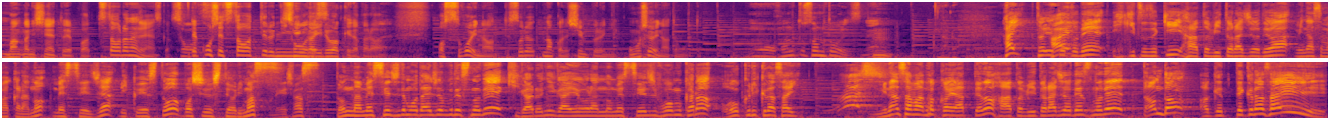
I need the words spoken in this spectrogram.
漫画にしないとやっぱ伝わらないじゃないですか。そうでこうして伝わってる人間がいるわけだから、はいあすごいなって。それはなんかねシンプルに面白いなと思った、もう本当その通りですね、うん。はいということで、引き続きハートビートラジオでは皆様からのメッセージやリクエストを募集しておりまおす願いします。どんなメッセージでも大丈夫ですので気軽に概要欄のメッセージフォームからお送りください。皆様の声あってのハートビートラジオですのでどんどん送ってください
